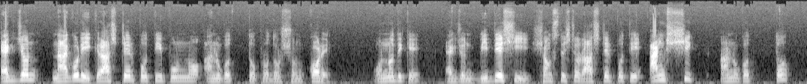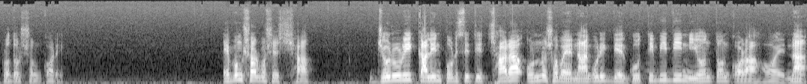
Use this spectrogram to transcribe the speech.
একজন নাগরিক রাষ্ট্রের প্রতি পূর্ণ আনুগত্য প্রদর্শন করে। অন্যদিকে, একজন বিদেশি সংশ্লিষ্ট রাষ্ট্রের প্রতি আংশিক আনুগত্য প্রদর্শন করে। এবং সর্বশেষ সাত জরুরিকালীন পরিস্থিতি ছাড়া অন্য সময়ে নাগরিকদের গতিবিধি নিয়ন্ত্রণ করা হয় না।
